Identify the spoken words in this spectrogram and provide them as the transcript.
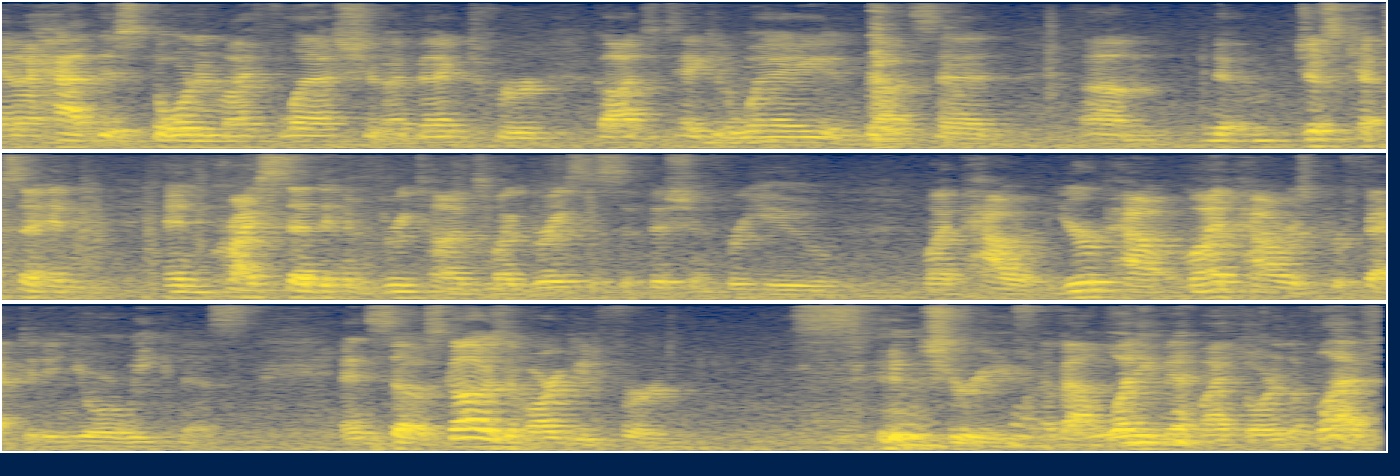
"And I had this thorn in my flesh, and I begged for God to take it away, and God said, um, just kept saying." And Christ said to him three times, "My grace is sufficient for you. My power, your power, my power is perfected in your weakness." And so scholars have argued for centuries about what he meant by thorn in the flesh.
